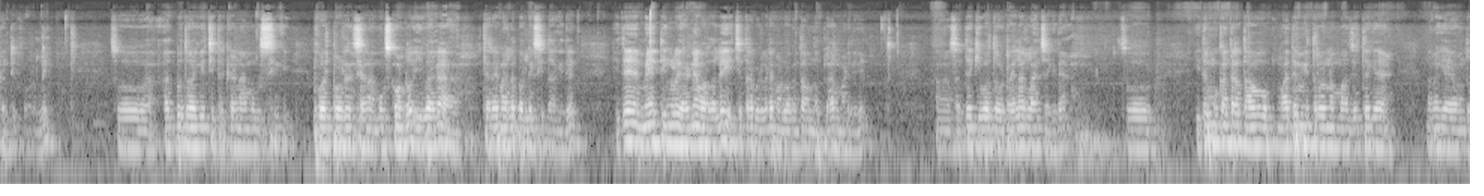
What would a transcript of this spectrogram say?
ಟ್ವೆಂಟಿ ಫೋರಲ್ಲಿ ಸೊ ಅದ್ಭುತವಾಗಿ ಚಿತ್ರೀಕರಣ ಮುಗಿಸಿ ಪೋಸ್ಟ್ ಪ್ರೊಡಕ್ಷನ್ ಮುಗಿಸ್ಕೊಂಡು ಇವಾಗ ತೆರೆ ಮೇಲೆ ಬರಲಿಕ್ಕೆ ಸಿದ್ಧ ಆಗಿದೆ. ಇದೇ ಮೇ ತಿಂಗಳು ಎರಡನೇ ವಾರದಲ್ಲಿ ಚಿತ್ರ ಬಿಡುಗಡೆ ಮಾಡಬೇಕಂತ ಒಂದು ಪ್ಲ್ಯಾನ್ ಮಾಡಿದ್ದೀವಿ ಸದ್ಯಕ್ಕೆ ಇವತ್ತು ಟ್ರೈಲರ್ ಲಾಂಚ್ ಆಗಿದೆ. ಸೊ ಇದ್ರ ಮುಖಾಂತರ ತಾವು ಮಾಧ್ಯಮ ಮಿತ್ರರು ನಮ್ಮ ಜೊತೆಗೆ ನಮಗೆ ಒಂದು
